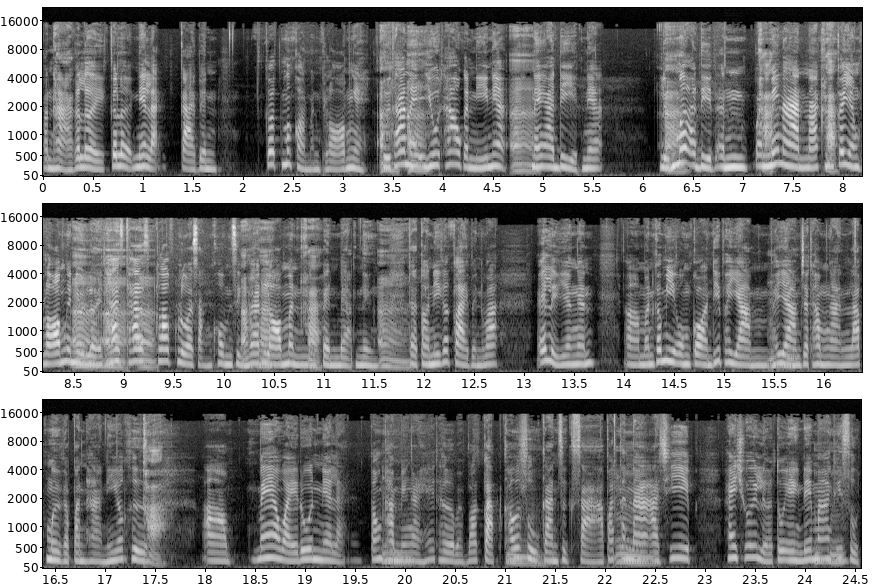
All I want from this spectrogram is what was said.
ปัญหาก็เลยก็เลยเนี่ยแหละกลายเป็นก็เมื่อก่อนมันพร้อมไงคือถ้าอ่าในอายุเท่ากันนี้เนี่ยอ่าในอดีตเนี่ย หรืออาเมื่ออดีตอันมันค่ะไม่นานนักค่ะมันก็ยังพร้อมกันอยู่เลยอ่าถ้าอ่าถ้าอ่าครอบครัวสังคมสิ่งอ่าฮะแวดล้อมมันค่ะเป็นแบบหนึ่งอ่าแต่ตอนนี้ก็กลายเป็นว่าเอ๊ะหรืออย่างนั้นอ่ามันก็มีองค์กรที่พยายามพยายามจะทำงานรับมือกับปัญหานี้ก็คือค่ะอ่าแม่วัยรุ่นเนี่ยแหละต้องทำยังไงให้เธอแบบว่ากลับเข้าสู่การศึกษาพัฒนาอืมอาชีพ ให้ช่วยเหลือตัวเองได้มากที่สุด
